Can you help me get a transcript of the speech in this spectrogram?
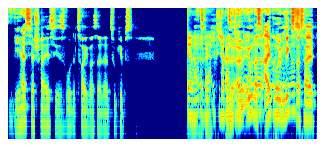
wie heißt der Scheiß, dieses rote Zeug, was du dazu gibst? Gera- Also ir- irgendwas Alkoholmix, was halt,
